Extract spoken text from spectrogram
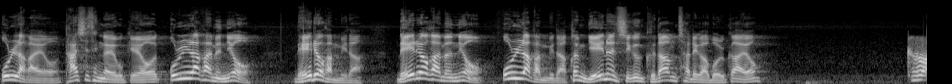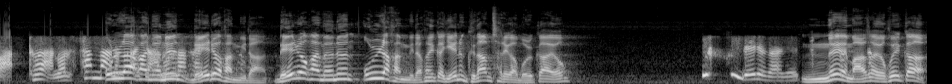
올라가요. 다시 생각해 볼게요. 올라가면요. 내려갑니다. 내려가면요. 올라갑니다. 그럼 얘는 지금 그 다음 차례가 뭘까요? 더더안 올라 3만 원까지 안 올라가면은. 내려갑니다. 내려가면은 올라갑니다. 그러니까 얘는 그 다음 차례가 뭘까요? 내려가겠. 음, 네, 맞아요. 그러니까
